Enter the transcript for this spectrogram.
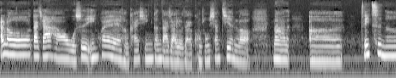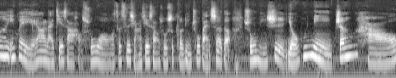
Hello，大家好，我是英慧，很开心跟大家又在空中相见了。那呃，这一次呢，英慧也要来介绍好书哦。这次想要介绍书是格林出版社的，书名是《有你真好》。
